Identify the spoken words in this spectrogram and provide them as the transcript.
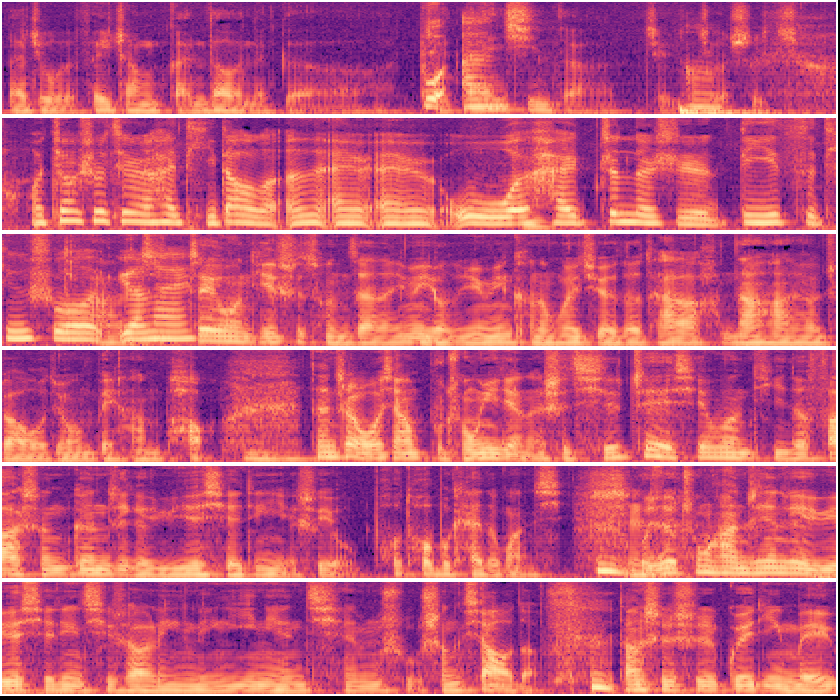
那就非常感到那个不安心的。这个这个事情，我教授竟然还提到了 N A A，我还真的是第一次听说，原来这个问题是存在的。因为有的渔民可能会觉得他南韩要抓我就往北韩跑，但这儿我想补充一点的是，其实这些问题的发生跟这个渔业协定也是有脱脱不开的关系。我觉得中韩之间这个渔业协定其实二零零一年签署生效的，当时是规定每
